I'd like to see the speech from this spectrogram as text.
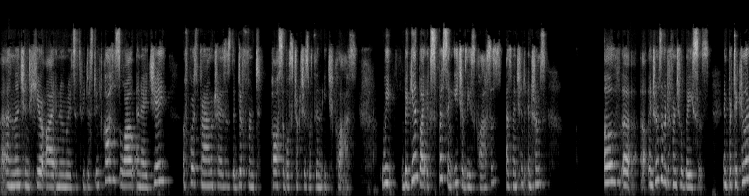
as mentioned here, I enumerates the three distinct classes, while Nij of course, parameterizes the different possible structures within each class. We begin by expressing each of these classes, as mentioned, in terms of, uh, uh, in terms of a differential basis. In particular,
